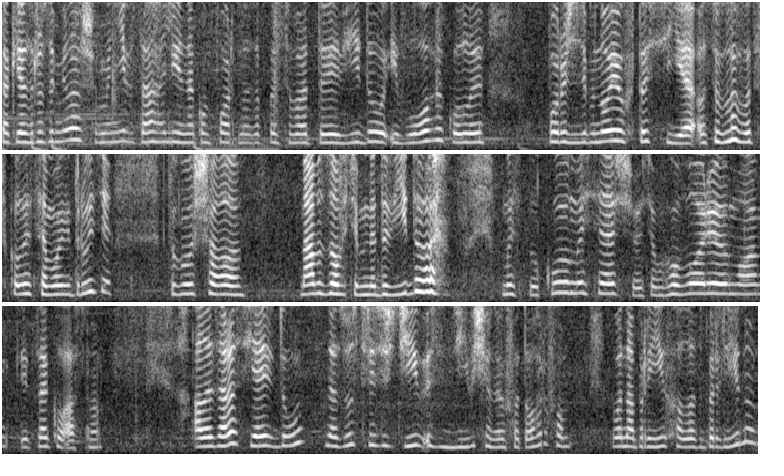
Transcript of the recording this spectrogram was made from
Так, я зрозуміла, що мені взагалі некомфортно записувати відео і влоги, коли поруч зі мною хтось є. Особливо коли це мої друзі, тому що нам зовсім не до відео. Ми спілкуємося, щось обговорюємо, і це класно. Але зараз я йду на зустріч з дівчиною, фотографом. Вона приїхала з Берліну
